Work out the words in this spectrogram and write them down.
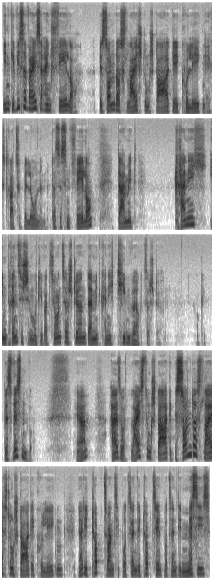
in gewisser Weise ein Fehler, besonders leistungsstarke Kollegen extra zu belohnen. Das ist ein Fehler. Damit kann ich intrinsische Motivation zerstören, damit kann ich Teamwork zerstören. Okay. Das wissen wir. Ja? Also leistungsstarke, besonders leistungsstarke Kollegen, ja, die Top 20 Prozent, die Top 10 Prozent, die Messis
